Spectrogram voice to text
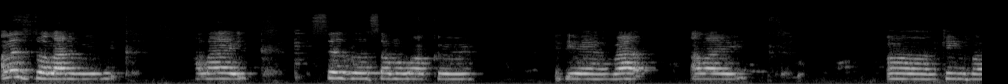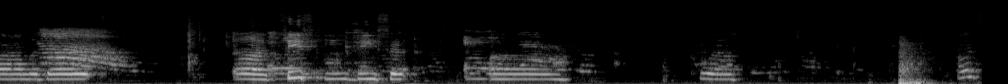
I listen to a lot of music. I like SZA, Summer Walker, and then rap. I like um, King Von, Lil Durk, uh, Tisky, decent. Um, who else? I listen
